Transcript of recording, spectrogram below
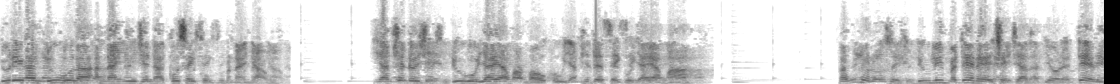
လူတွေကလူဘုရားအနိုင်ယူချင်တာကိုယ်စိတ်ကိုမနိုင်ကြဘူး ရံဖြစ်လို့ရှိရင်လူကိုရရမှာမဟုတ်ဘူးရံဖြစ်တဲ့စိတ်ကိုရရမှာဘာဖြစ်လို့လဲဆိုရင်လူလေးမတဲ့တဲ့အချိန်ကျတာပြောတယ်တဲ့ပြီ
